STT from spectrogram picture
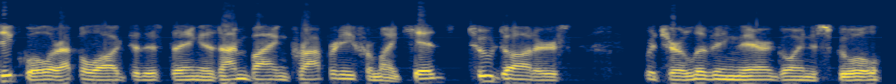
sequel or epilogue to this thing is I'm buying property for my kids, two daughters, which are living there, going to school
